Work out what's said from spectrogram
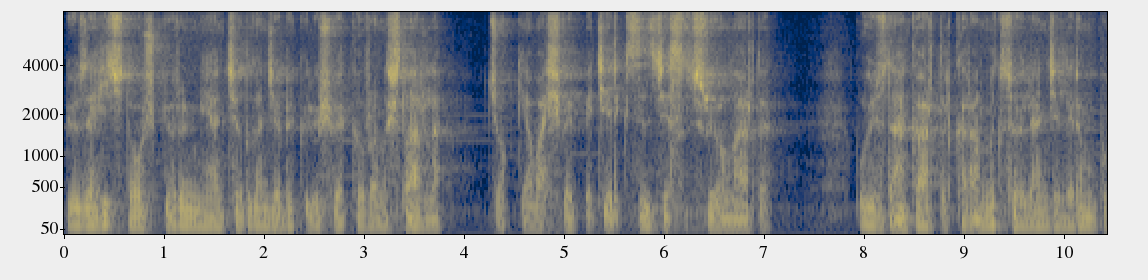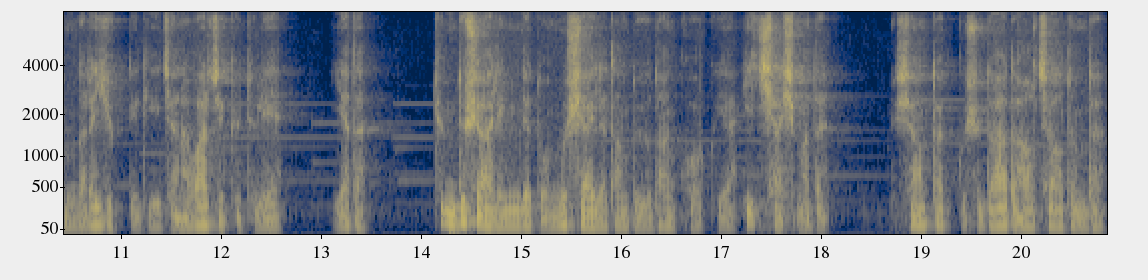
göze hiç de hoş görünmeyen çılgınca bükülüş ve kıvranışlarla çok yavaş ve beceriksizce sıçrıyorlardı.'' Bu yüzden Carter karanlık söylencelerin bunlara yüklediği canavarca kötülüğe ya da tüm düş aleminde donmuş yayladan duyulan korkuya hiç şaşmadı. Şantak kuşu daha da alçaldığında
